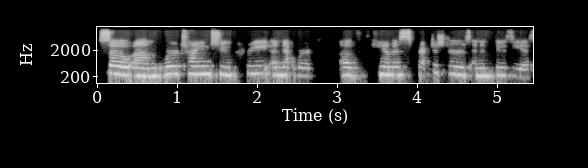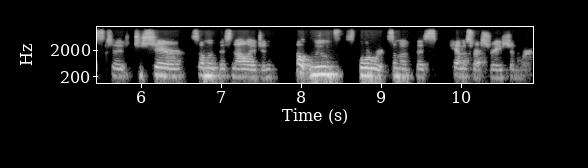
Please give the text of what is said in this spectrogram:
So um, we're trying to create a network of camas practitioners and enthusiasts to, to share some of this knowledge and help move forward some of this camas restoration work.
